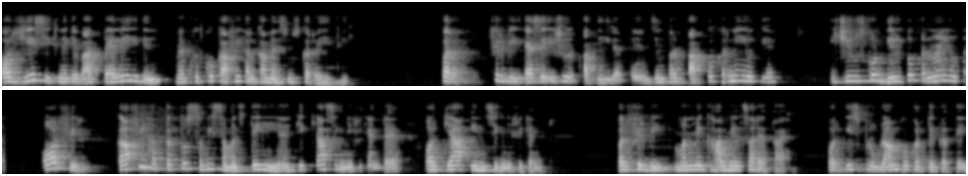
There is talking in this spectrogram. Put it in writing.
और ये सीखने के बाद पहले ही दिन मैं खुद को काफ़ी हल्का महसूस कर रही थी। पर फिर भी ऐसे इश्यूज़ आते ही रहते हैं जिन पर बात तो करनी ही होती है। इश्यूज़ को डील तो करना ही होता है। और फिर काफ़ी हद तक तो सभी समझते ही हैं कि क्या सिग्निफिकेंट है और क्या इनसिग्निफिकेंट। पर फिर भी मन में घालमेल सा रहता है और इस प्रोग्राम को करते करते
